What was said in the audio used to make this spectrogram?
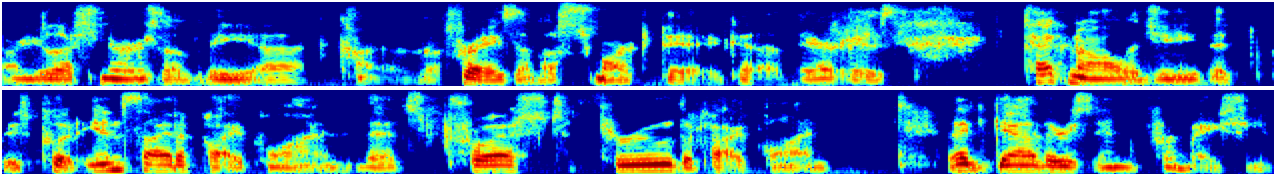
or your listeners, of the, uh, the phrase of a smart pig. Uh, there is technology that is put inside a pipeline that's pressed through the pipeline that gathers information.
